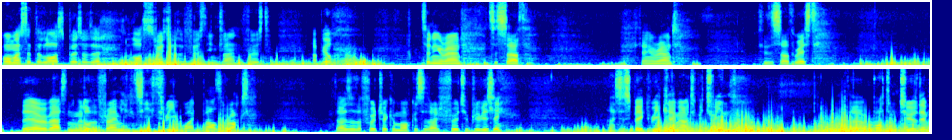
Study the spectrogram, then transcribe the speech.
Almost at the last bit of the, the last stretch of the first incline first uphill. Turning around to south. Going around to the southwest. There about in the middle of the frame you can see three white piles of rocks. Those are the Voortrekker markers that I referred to previously. I suspect we came out between the bottom two of them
